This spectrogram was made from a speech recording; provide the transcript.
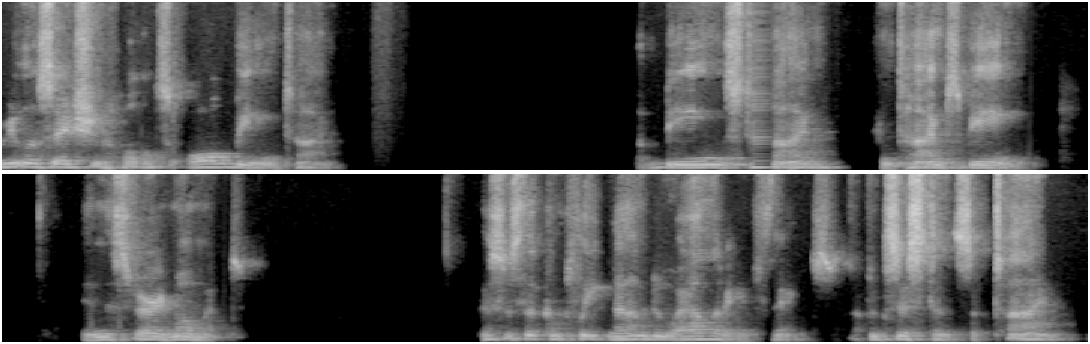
Realization holds all being time, a being's time and time's being in this very moment. This is the complete non duality of things, of existence, of time.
